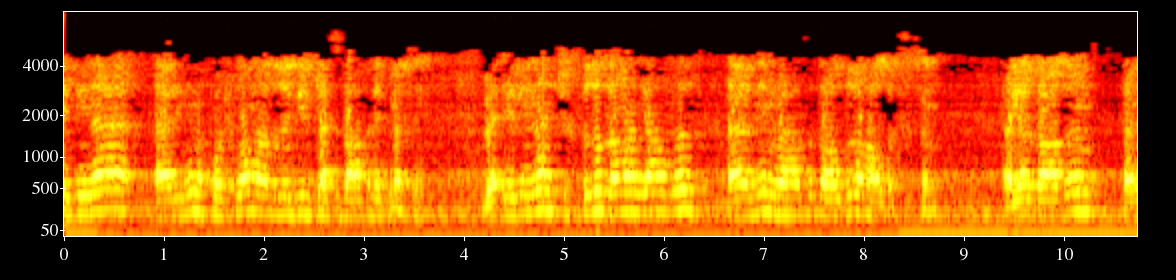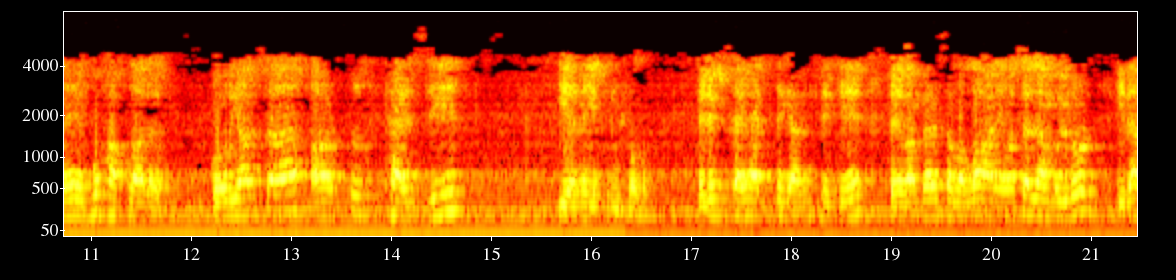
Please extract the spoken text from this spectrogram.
evinə ərinin xoşlamadığı bir kəsi daxil etməsin. Və evindən çıxdığı zaman yalnız ərinin razı qaldığı halda çıxsın. Əgər qadın yəni, bu haqları qoruyarsa, artıq tərzi yerinə yetirmiş olur. Necə ki, səhih hədisdə gəlmişdir ki, Peyğəmbər sallallahu aleyhi və səlləm buyurur, İdə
